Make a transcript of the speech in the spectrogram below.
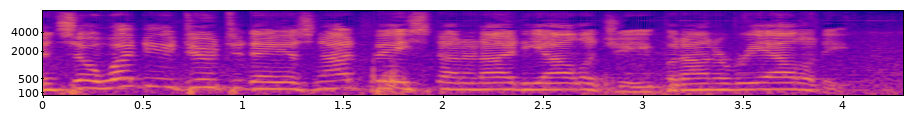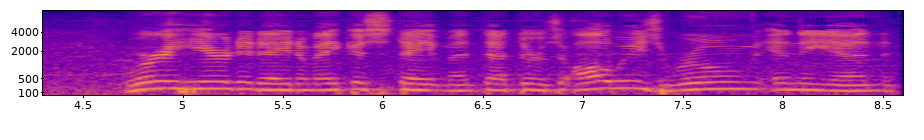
And so what do you do today is not based on an ideology, but on a reality. We're here today to make a statement that there's always room in the end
